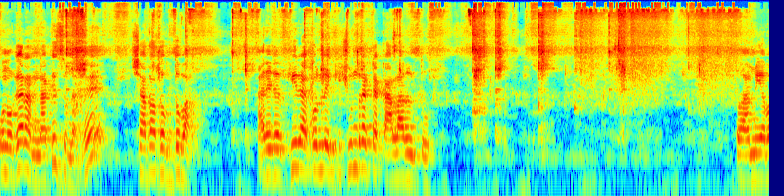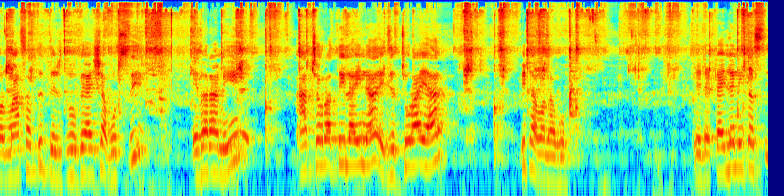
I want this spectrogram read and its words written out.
কোনো গ্যারান না, কিছু না হ্যাঁ? সাদা দবদবা আর এটা খিরা করলে কি সুন্দর একটা কালার হইতো। তো আমি আবার মাছ আনতে দেড় ধোকে আইসা বসছি। এবার আমি আচড়া তিলাই না, এই যে চোরাইয়া পিঠা বানাবো। এটা টাইলে নিতেছি।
